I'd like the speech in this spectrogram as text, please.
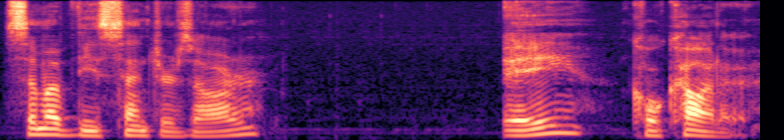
Some of these centers are A. Kolkata.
